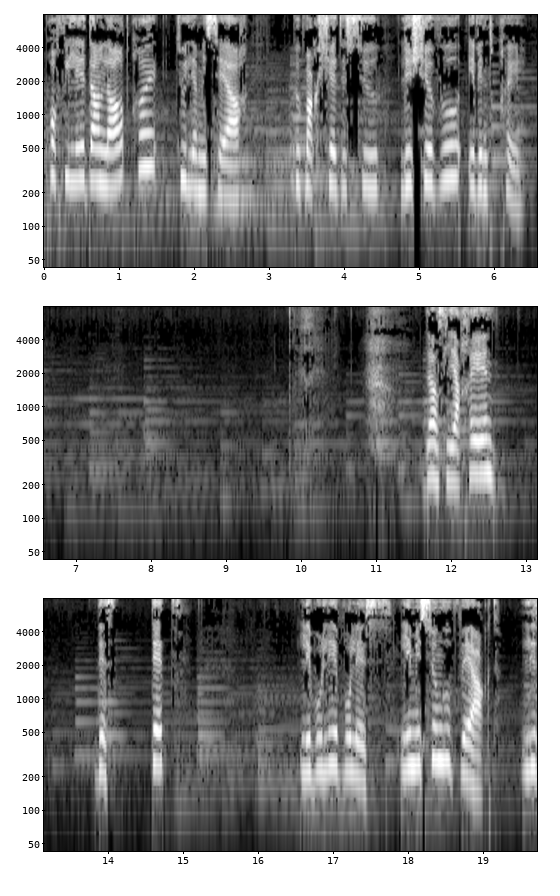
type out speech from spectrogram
Profilé dans l'ordre, tout l'émissaire pour marcher dessous les cheveux éventrés. Dans l'arène des têtes, les volets volés, les missions ouvertes, les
